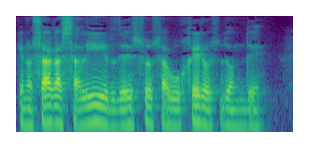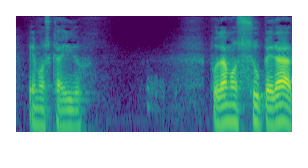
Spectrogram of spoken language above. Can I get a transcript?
que nos haga salir de esos agujeros donde hemos caído. Podamos superar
